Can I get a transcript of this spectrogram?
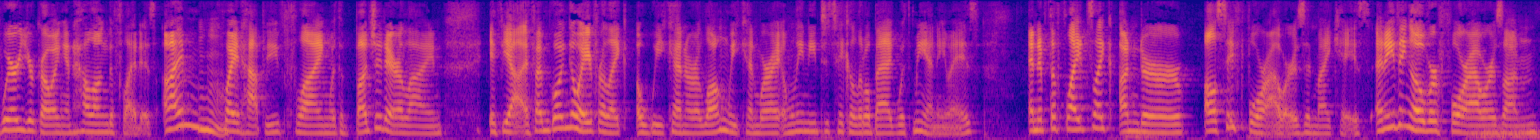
where you're going and how long the flight is, I'm Mm-hmm. quite happy flying with a budget airline. If yeah, if I'm going away for like a weekend or a long weekend where I only need to take a little bag with me, anyways. And if the flight's like under, I'll say four hours in my case. Anything over four hours on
